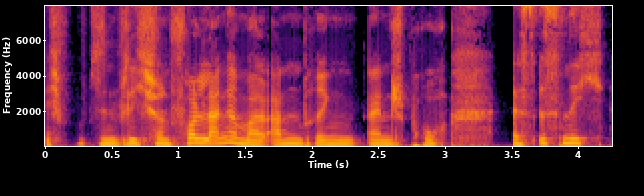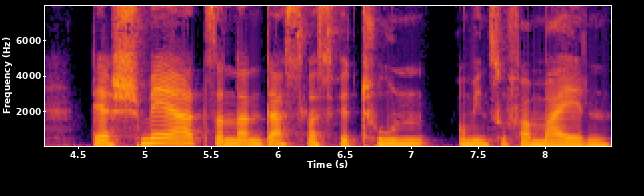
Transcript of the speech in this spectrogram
ich, den will ich schon voll lange mal anbringen, einen Spruch. Es ist nicht der Schmerz, sondern das, was wir tun, um ihn zu vermeiden.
